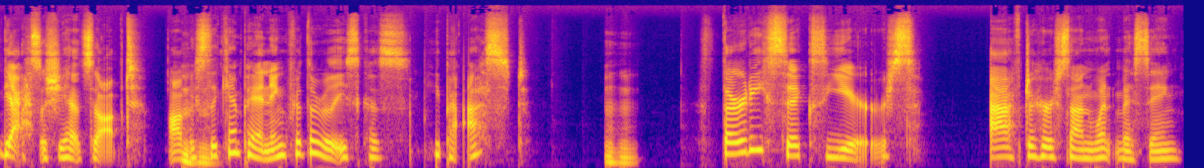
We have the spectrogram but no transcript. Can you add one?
Yeah, so she had stopped obviously campaigning for the release because he passed. Mhm. 36 years after her son went missing,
